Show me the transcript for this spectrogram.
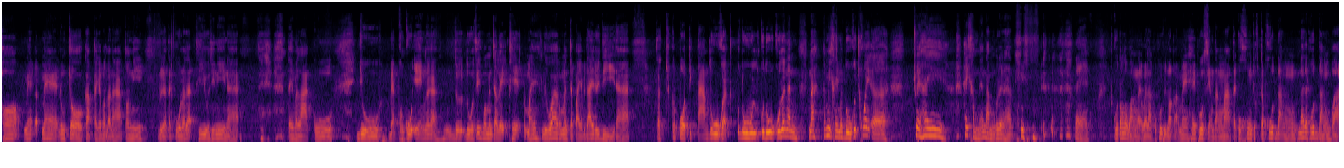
พ่อแม่แม่ลุงโจกลับไปกันหมดแล้วนะฮะตอนนี้เหลือแต่กูแล้วแหละที่อยู่ที่นี่นะฮะแต่เวลากูอยู่แบบของกูเองแล้วกันดูดูสิว่ามันจะเละเทะไหมหรือว่ามันจะไปได้ด้วยดีนะฮะก็ก็โปรดติดตามดูกับดูกูดูกูแล้วกันนะถ้ามีใครมาดูก็ช่วยเออช่วยให้ให้คำแนะนำกูเลยนะฮะแต่ กูต้องระวังแหละเวลากูพูดเป็นล็อกอะไม่ให้พูดเสียงดังมากแต่กูคงจะพูดดังน่าจะพูดดังกว่า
